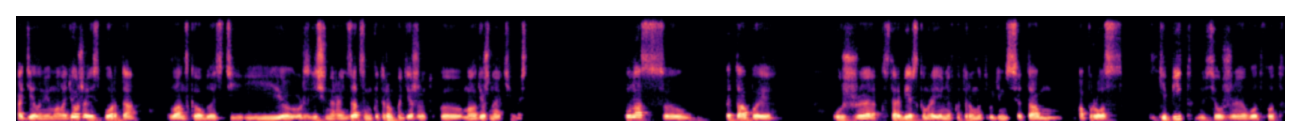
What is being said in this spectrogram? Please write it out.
отделами молодежи и спорта Ланской области и различными организациями, которые поддерживают э, молодежную активность. У нас э, этапы уже в Старобельском районе, в котором мы трудимся, там опрос кипит, все уже вот-вот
